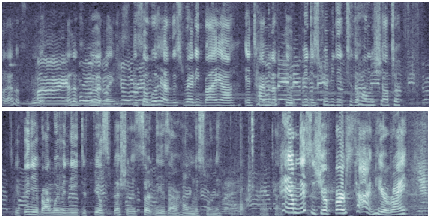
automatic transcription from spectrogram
Oh, that looks good. That looks good, ladies. And so we'll have this ready by uh, in time enough to be distributed to the homeless shelter. If any of our women need to feel special, it certainly is our homeless women. Okay. Pam, this is your first time here, right? Yes,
